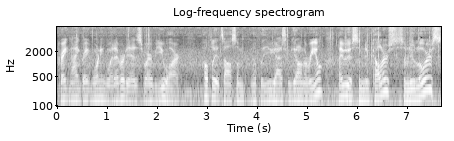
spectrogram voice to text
great night, great morning, whatever it is, wherever you are. Hopefully it's awesome. And hopefully you guys can get on the reel, maybe with some new colors, some new lures,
